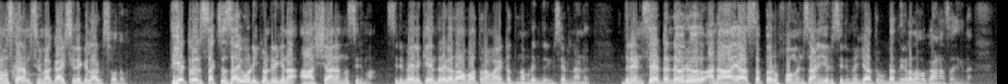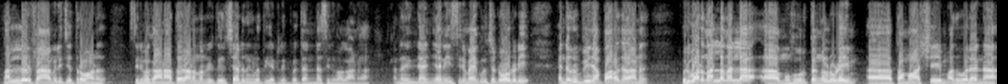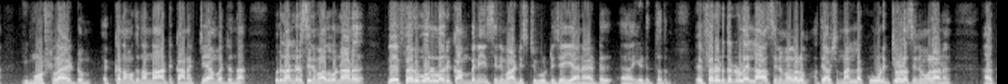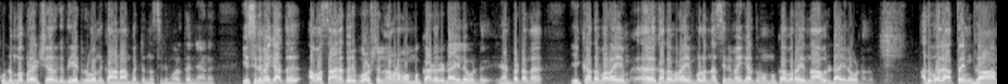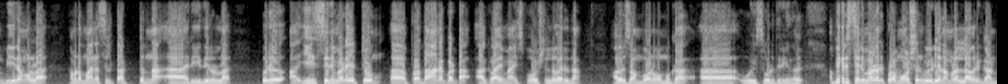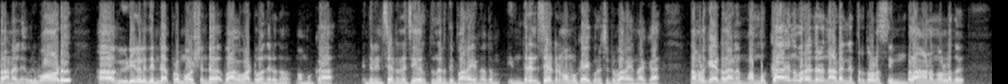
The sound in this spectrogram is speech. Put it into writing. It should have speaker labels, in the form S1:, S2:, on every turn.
S1: നമസ്കാരം സിനിമാ കാഴ്ചയിലേക്ക് എല്ലാവർക്കും സ്വാഗതം. തിയേറ്ററിൽ സക്സസ് ആയി ഓടിക്കൊണ്ടിരിക്കുന്ന ആശാൻ എന്ന സിനിമ. സിനിമയിൽ കേന്ദ്ര കഥാപാത്രമായിട്ട് എത്തുന്ന നമ്മുടെ ഇന്ദ്രൻ സേട്ടനാണ് ഇന്ദ്രൻ സേട്ടന്റെ ഒരു അനായാസ പെർഫോമൻസ് ആണ് ഈ ഒരു സിനിമയ്ക്കകത്ത് ഉടനീളം നമുക്ക് കാണാൻ സാധിക്കുന്നത്. നല്ലൊരു ഫാമിലി ചിത്രമാണ്. സിനിമ കാണാത്തവരാണെന്നുണ്ടെങ്കിൽ തീർച്ചയായിട്ടും നിങ്ങൾ തിയേറ്ററിൽ പോയി തന്നെ സിനിമ കാണുക. കാരണം ഞാൻ ഞാൻ ഈ സിനിമയെക്കുറിച്ചിട്ട് ഓൾറെഡി എന്റെ റിവ്യൂ ഞാൻ പറഞ്ഞതാണ്. ഒരുപാട് നല്ല നല്ല മുഹൂർത്തങ്ങളിലൂടെയും തമാശയും അതുപോലെ തന്നെ ഇമോഷണലായിട്ടും ഒക്കെ നമുക്ക് നന്നായിട്ട് കണക്ട് ചെയ്യാൻ പറ്റുന്ന ഒരു നല്ലൊരു സിനിമ അതുകൊണ്ടാണ് വെഫെയർ പോലുള്ള ഒരു കമ്പനി സിനിമ ഡിസ്ട്രിബ്യൂട്ട് ചെയ്യാനായിട്ട് എടുത്തതും. വെഫെയർ എടുത്തിട്ടുള്ള എല്ലാ സിനിമകളും അത്യാവശ്യം നല്ല ക്വാളിറ്റിയുള്ള സിനിമകളാണ് കുടുംബ പ്രേക്ഷകർക്ക് തിയേറ്ററിൽ വന്ന് കാണാൻ പറ്റുന്ന സിനിമകൾ തന്നെയാണ്. ഈ സിനിമയ്ക്കകത്ത് അവസാനത്തെ ഒരു പോർഷനിൽ നമ്മുടെ മമ്മൂക്കാട് ഒരു ഡയലോഗ് ഉണ്ട്. ഞാൻ പെട്ടെന്ന് ഈ കഥ പറയും കഥ പറയുമ്പോൾ എന്ന സിനിമയ്ക്കകത്ത് മമ്മൂക്ക പറയുന്ന ആ ഒരു ഡയലോഗ് ഉണ്ടല്ലോ. അതുപോലെ അത്രയും ഗാംഭീരമുള്ള നമ്മുടെ മനസ്സിൽ തട്ടുന്ന രീതിയിലുള്ള ഒരു ഈ സിനിമയുടെ ഏറ്റവും പ്രധാനപ്പെട്ട ആ ക്ലൈമാക്സ് പോർഷനിൽ വരുന്ന ആ ഒരു സംഭവമാണ് നമുക്ക് വോയിസ് കൊടുത്തിരിക്കുന്നത്. അപ്പോൾ ഈ ഒരു സിനിമയുടെ ഒരു പ്രൊമോഷൻ വീഡിയോ നമ്മൾ എല്ലാവരും കണ്ടതാണ് അല്ലേ? ഒരുപാട് വീഡിയോകൾ ഇതിന്റെ പ്രൊമോഷന്റെ ഭാഗമായിട്ട് വന്നിരുന്നു. മമ്മൂക്ക ഇന്ദ്രൻ സേട്ടനെ ചേർത്ത് നിർത്തി പറയുന്നതും ഇന്ദ്രൻ സേട്ടൻ മമ്മൂക്കയെ കുറിച്ചിട്ട് പറയുന്നതൊക്കെ നമ്മൾ കേട്ടതാണ്. മമ്മൂക്ക എന്ന് പറയുന്ന ഒരു നടൻ എത്രത്തോളം സിമ്പിൾ ആണെന്നുള്ളത്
